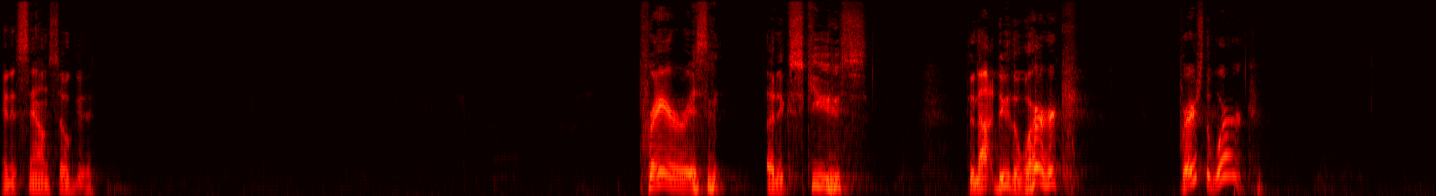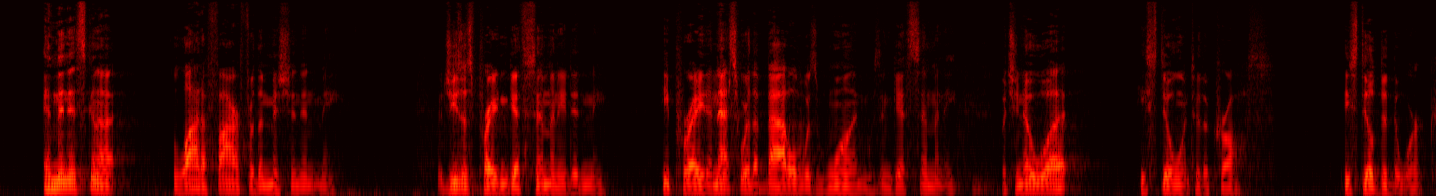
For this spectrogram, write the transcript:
And it sounds so good. Prayer isn't an excuse to not do the work. Prayer's the work. And then it's going to light a fire for the mission in me. Jesus prayed in Gethsemane, didn't he? He prayed, and that's where the battle was won, was in Gethsemane. But you know what? He still went to the cross. He still did the work.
